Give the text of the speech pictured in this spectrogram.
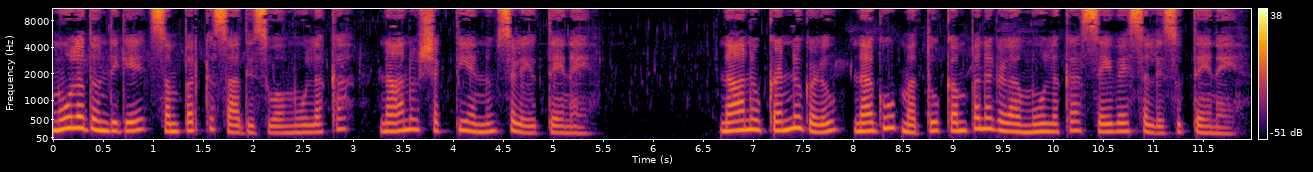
ಮೂಲದೊಂದಿಗೆ ಸಂಪರ್ಕ ಸಾಧಿಸುವ ಮೂಲಕ ನಾನು ಶಕ್ತಿಯನ್ನು ಸೆಳೆಯುತ್ತೇನೆ. ನಾನು ಕಣ್ಣುಗಳು, ನಗು ಮತ್ತು ಕಂಪನಗಳ ಮೂಲಕ ಸೇವೆ ಸಲ್ಲಿಸುತ್ತೇನೆ.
